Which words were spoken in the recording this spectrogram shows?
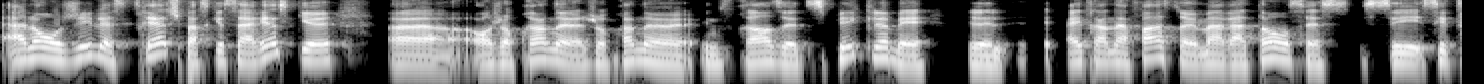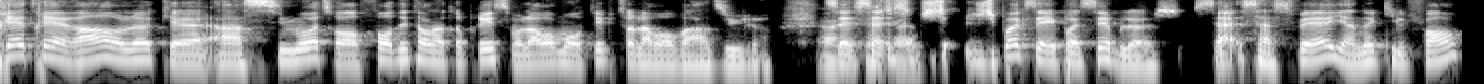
allonger le stretch parce que ça reste que euh, je vais prendre, je vais prendre une phrase typique, là, mais euh, être en affaires, c'est un marathon. C'est très, très rare là, qu'en six mois, tu vas fonder ton entreprise, tu vas l'avoir monté puis tu vas l'avoir vendu. Là. je, dis pas que c'est impossible. Ça, ça se fait, il y en a qui le font,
